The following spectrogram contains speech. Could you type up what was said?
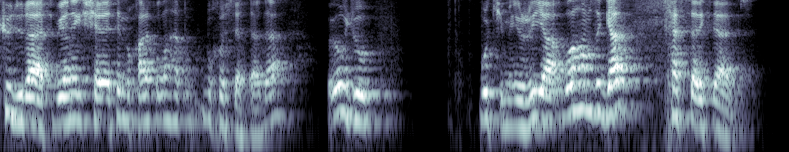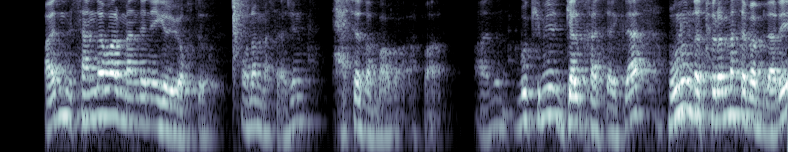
küdrət, yəni şəriətə müxalif olan bu xüsusiyyətlərdə ucub, bu kimi riya, bu hamısı qəlb xəstəlikləridir. Aydın, səndə var, məndə niyə görə yoxdur? Ona məsəl üçün həsəd apar. apar. Aydın, bu kimi qəlb xəstəliklər. Bunun da törənmə səbəbləri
